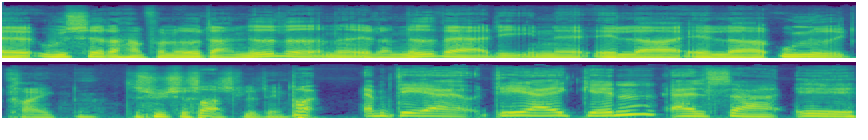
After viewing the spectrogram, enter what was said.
øh, udsætter ham for noget, der er nedladende, eller nedværdigende, eller, eller unødigt krænkende. Det synes jeg så slet ikke. Prøv, jamen, det er, det er igen, altså... Øh,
